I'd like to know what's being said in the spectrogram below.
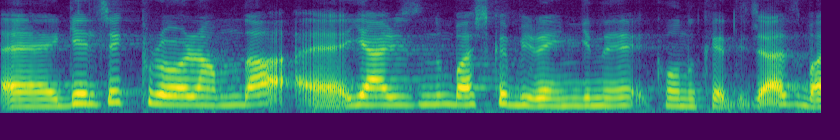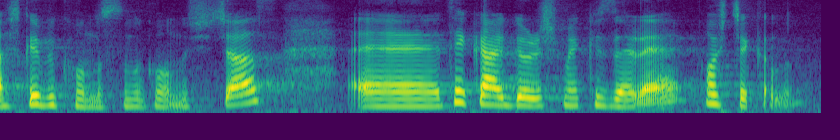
E, gelecek programda e, yeryüzünün başka bir rengini konuk edeceğiz. Başka bir konusunu konuşacağız. Tekrar görüşmek üzere. Hoşçakalın.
